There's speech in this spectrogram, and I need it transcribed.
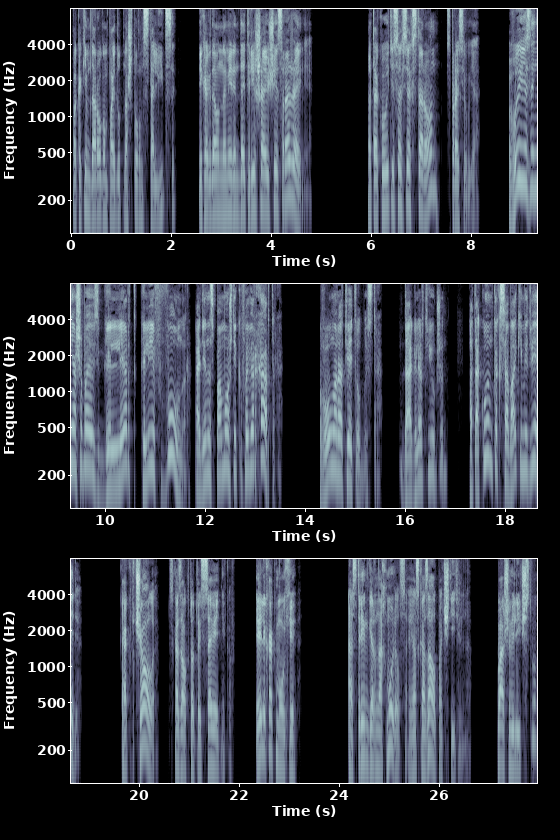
по каким дорогам пойдут на штурм столицы, и когда он намерен дать решающее сражение. «Атакуете со всех сторон?» — спросил я. «Вы, если не ошибаюсь, Глерт Клифф Вулнер, один из помощников Эверхартера». Вулнер ответил быстро. «Да, Глерт Юджин. Атакуем, как собаки медведя». «Как пчелы», — сказал кто-то из советников. «Или как мухи». А Стрингер нахмурился, я сказал почтительно. «Ваше Величество,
